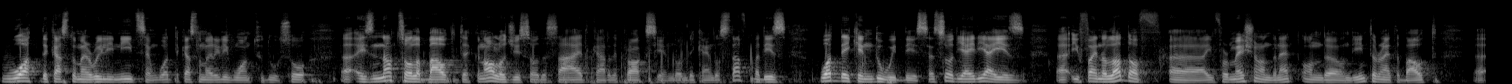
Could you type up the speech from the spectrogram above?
what the customer really needs and what the customer really wants to do. So uh, it's not all about the technology, so the sidecar, the proxy, and all the kind of stuff, but is what they can do with this. And so the idea is uh, you find a lot of uh, information on the net, on the, on the internet about uh,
